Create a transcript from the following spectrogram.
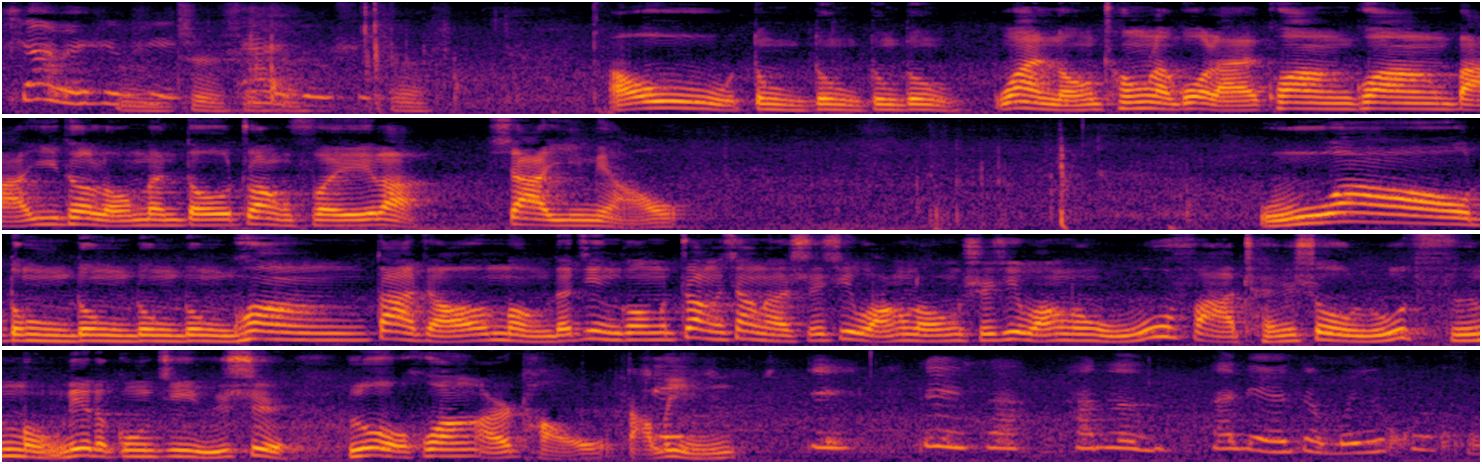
下面是不是？是是是。是。哦，咚咚咚咚，万龙冲了过来，哐哐把异特龙们都撞飞了。下一秒。哇！咚咚咚咚哐！大脚猛地进攻，撞向了石溪王龙。石溪王龙无法承受如此猛烈的攻击，于是落荒而逃，打不赢。这这是他的他脸怎么一会红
